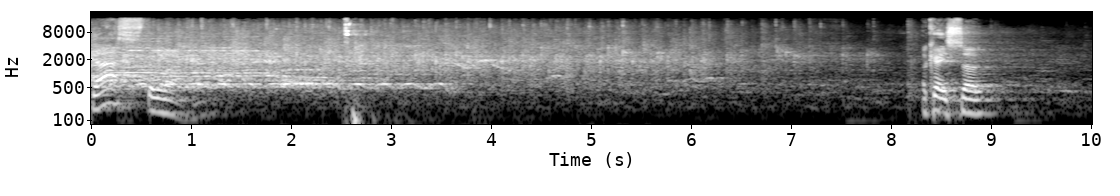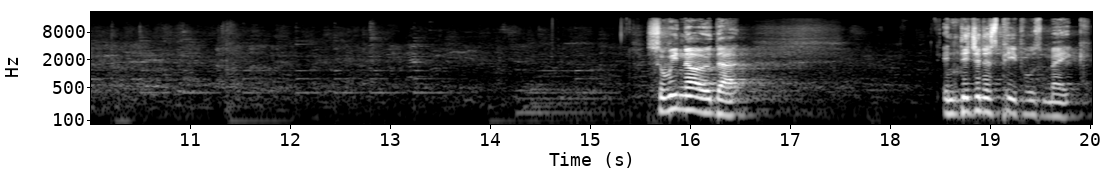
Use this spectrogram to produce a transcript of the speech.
That's the one. Okay, so So we know that indigenous peoples make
